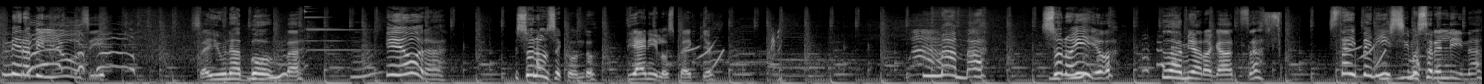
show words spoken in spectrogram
Meravigliosi! Sei una bomba! E ora? Solo un secondo. Tieni lo specchio. Mamma! Sono io! La mia ragazza! Stai benissimo, sorellina!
